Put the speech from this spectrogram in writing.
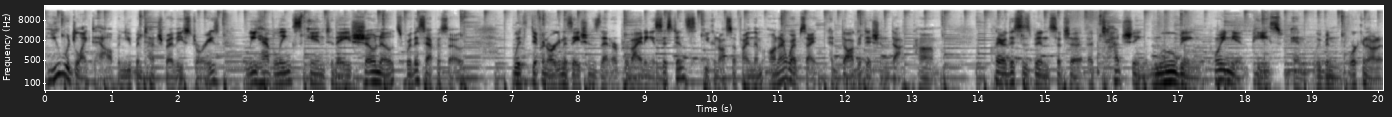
you would like to help and you've been touched by these stories, we have links in today's show notes for this episode with different organizations that are providing assistance. You can also find them on our website at dogedition.com. Claire, this has been such a, a, touching, moving, poignant piece, and we've been working on it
